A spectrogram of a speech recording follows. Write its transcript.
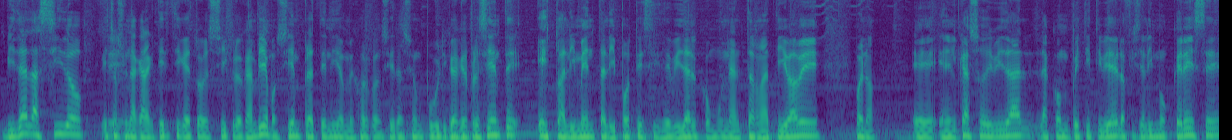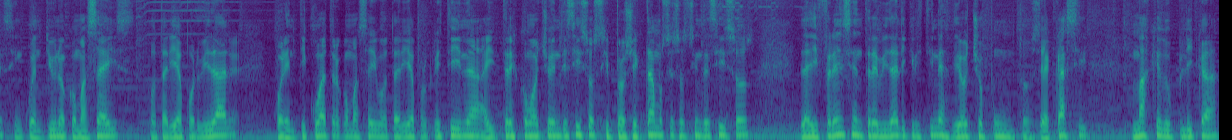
Vidal ha sido, Sí. esto es una característica de todo el ciclo de Cambiemos, siempre ha tenido mejor consideración pública que el presidente. Esto alimenta la hipótesis de Vidal como una alternativa B. Bueno, eh, en el caso de Vidal, la competitividad del oficialismo crece, 51,6 votaría por Vidal. Sí. 44,6 votaría por Cristina, hay 3,8 indecisos. Si proyectamos esos indecisos, la diferencia entre Vidal y Cristina es de 8 puntos, o sea, casi más que duplica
